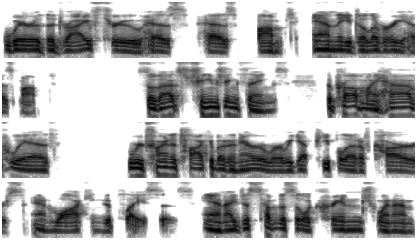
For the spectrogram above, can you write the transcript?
where the drive through has, has bumped and the delivery has bumped. So that's changing things. The problem I have with we're trying to talk about an era where we get people out of cars and walking to places. And I just have this little cringe when I'm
